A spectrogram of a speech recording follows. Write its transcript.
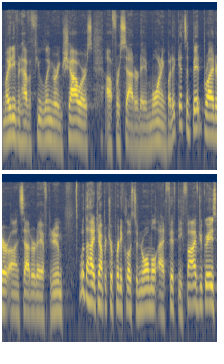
Might even have a few lingering showers uh, for Saturday morning, but it gets a bit brighter on Saturday afternoon with a high temperature pretty close to normal at 55 degrees.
